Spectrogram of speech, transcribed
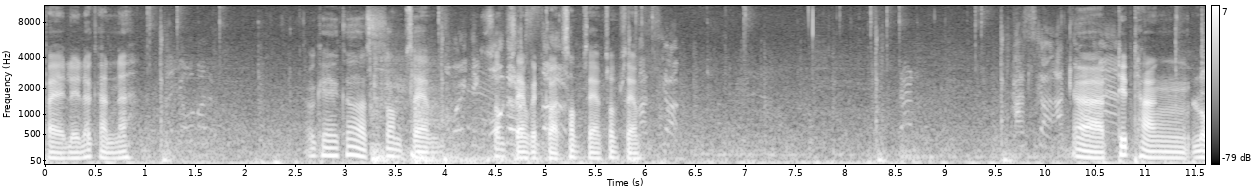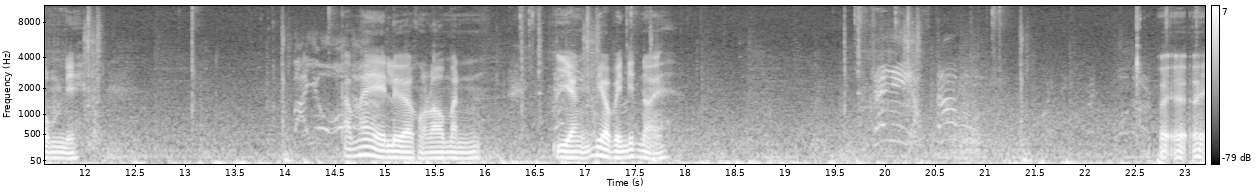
ไปเลยแล้วกันนะ โอเค ก็ซ่อมแซม ซ่อมแซมกันก่อนซ่อมแซมซ่อมแซมอ่าทิศทางลมนี่ทำให้เรือของเรามันเอียงเบี้ยวไปนิดหน่อยเอ้ยเอ้ยเอ้ย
